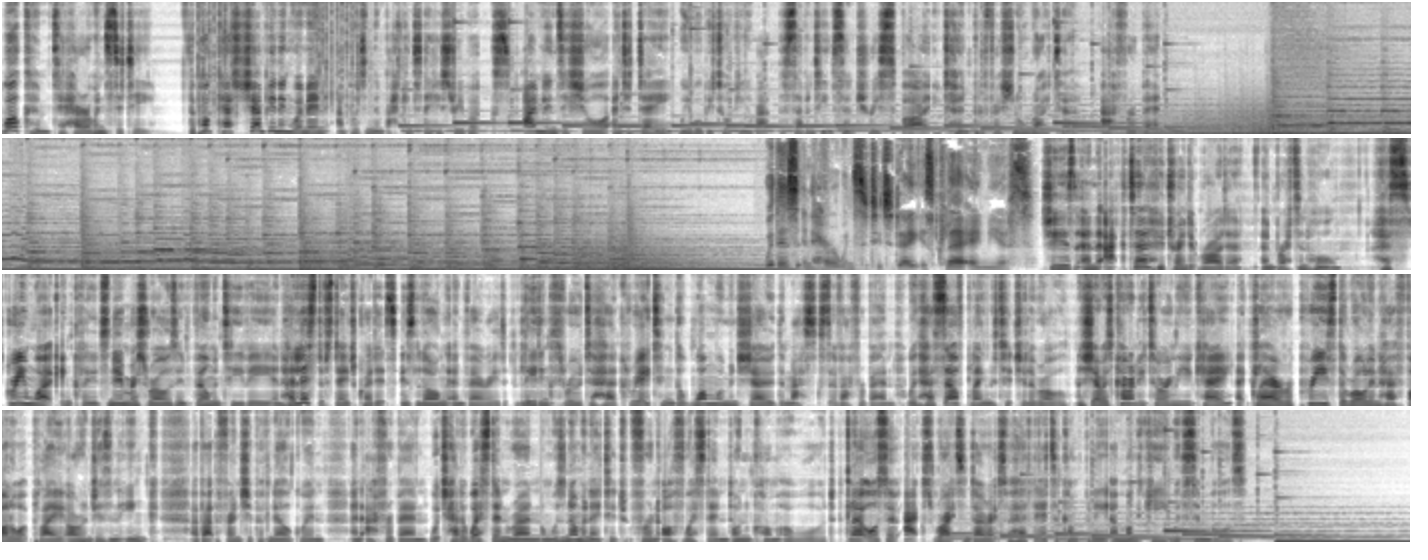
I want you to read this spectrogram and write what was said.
Welcome to Heroine City, the podcast championing women and putting them back into the history books. I'm Lynsey Shaw, and today we will be talking about the 17th century spy turned professional writer, Aphra Behn. With us in Heroine City today is Claire Amias. She is an actor who trained at RADA and Bretton Hall. Her screen work includes numerous roles in film and TV, and her list of stage credits is long and varied, leading through to her creating the one woman show, The Masks of Aphra Behn, with herself playing the titular role. The show is currently touring the UK. Claire reprised the role in her follow up play, Oranges and Ink, about the friendship of Nell Gwyn and Aphra Behn, which had a West End run and was nominated for an Off West End Uncom Award. Claire also acts, writes, and directs for her theatre company, A Monkey with Cymbals.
